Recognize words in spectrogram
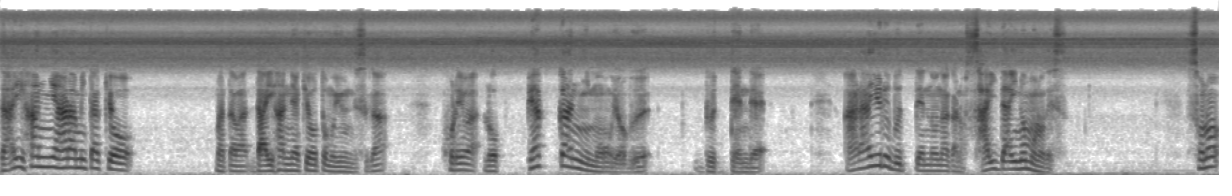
大般若波羅蜜多経または大般若経とも言うんですが、これは600巻にも及ぶ仏典で、あらゆる仏典の中の最大のものです。その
